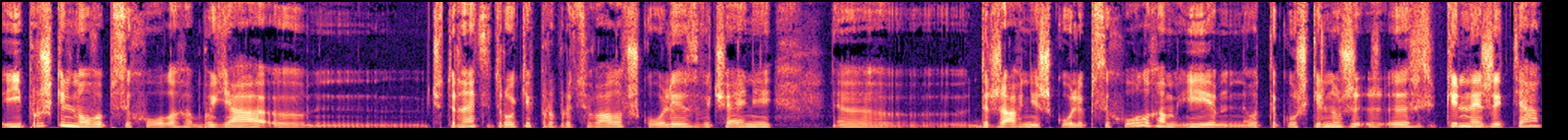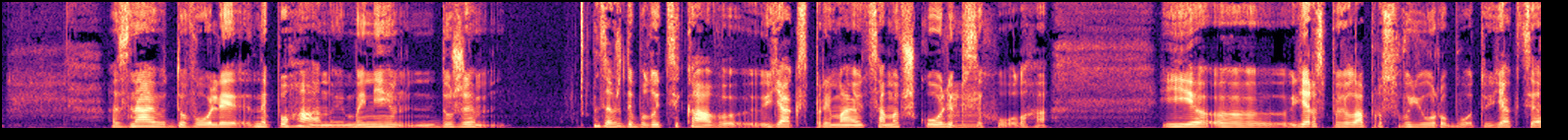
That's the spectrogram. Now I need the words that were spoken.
і про шкільного психолога, бо я е, 14 років пропрацювала в школі, звичайній е, державній школі психологом, і от таку шкільну е, шкільне життя знаю доволі непогано. І мені дуже завжди було цікаво, як сприймають саме в школі психолога. І е, я розповіла про свою роботу, як ця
